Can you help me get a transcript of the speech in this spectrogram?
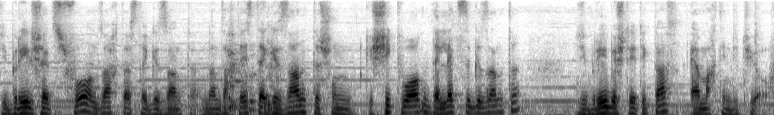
Jibril stellt sich vor und sagt, das ist der Gesandte. Und dann sagt er, ist der Gesandte schon geschickt worden, der letzte Gesandte? Jibril bestätigt das, er macht ihm die Tür auf.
